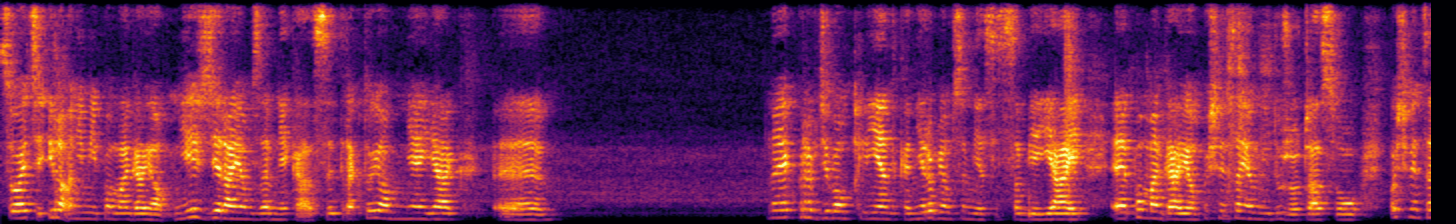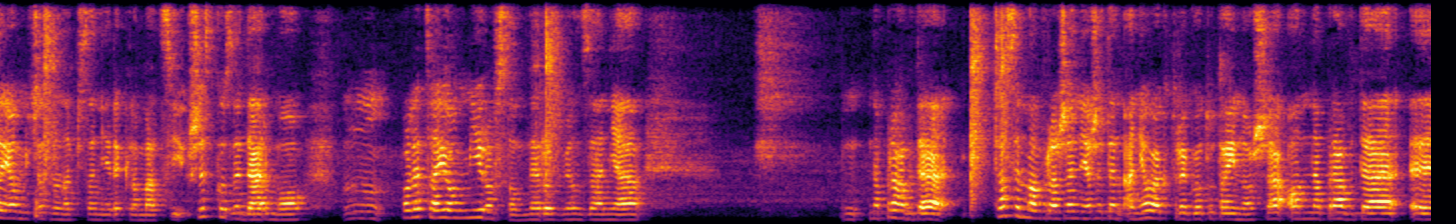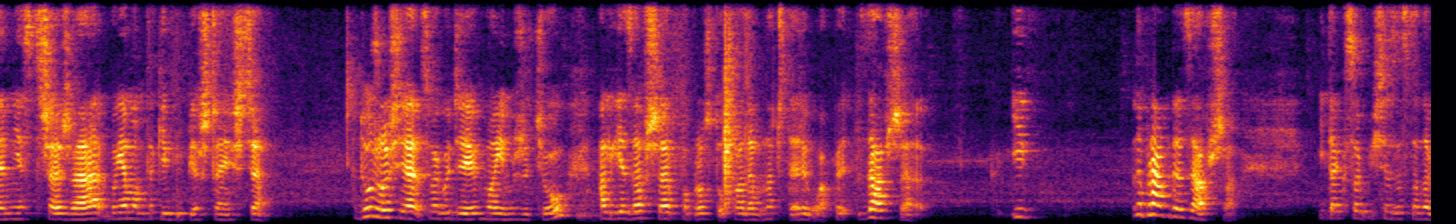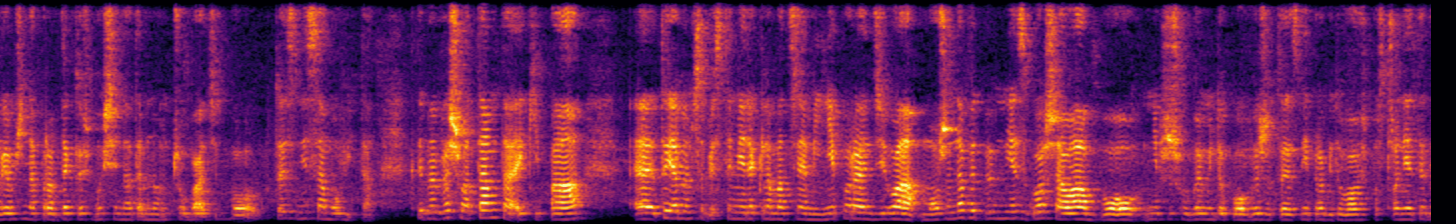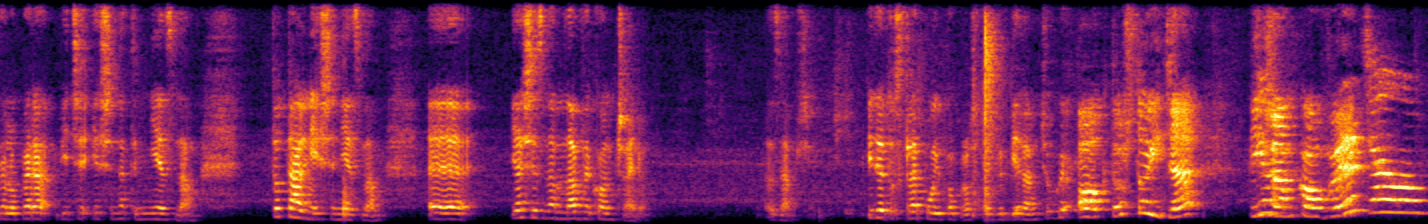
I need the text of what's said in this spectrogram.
Słuchajcie, ile oni mi pomagają. Nie zdzierają ze mnie kasy, traktują mnie jak... E, no jak prawdziwą klientkę, nie robią sobie, sobie jaj, e, pomagają, poświęcają mi dużo czasu, poświęcają mi czas na napisanie reklamacji, wszystko za darmo, mm, polecają mi rozsądne rozwiązania. Naprawdę, czasem mam wrażenie, że ten aniołek, którego tutaj noszę, on naprawdę e, mnie strzeże, bo ja mam takie głupie szczęście. Dużo się złego dzieje w moim życiu, ale ja zawsze po prostu upadam na cztery łapy. Zawsze. I naprawdę zawsze. I tak sobie się zastanawiam, że naprawdę ktoś musi nade mną czuwać, bo to jest niesamowite. Gdyby weszła tamta ekipa, to ja bym sobie z tymi reklamacjami nie poradziła, może nawet bym nie zgłaszała, bo nie przyszłoby mi do głowy, że to jest nieprawidłowość po stronie dewelopera. Wiecie, ja się na tym nie znam. Totalnie się nie znam. E, ja się znam na wykończeniu. Znam się. Idę do sklepu i po prostu wybieram ciuchy. O, ktoż to idzie? Piżamkowy. Chciałam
